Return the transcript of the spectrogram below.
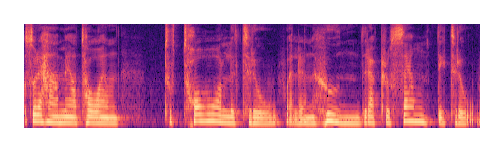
Så det här med att ha en total tro eller en hundraprocentig tro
